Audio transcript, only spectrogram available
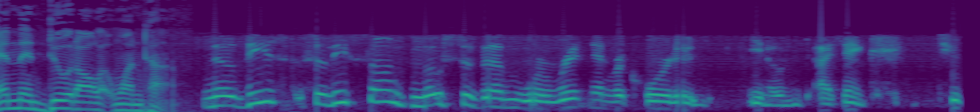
and then do it all at one time? No, these so these songs, most of them were written and recorded. You know, I think two,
